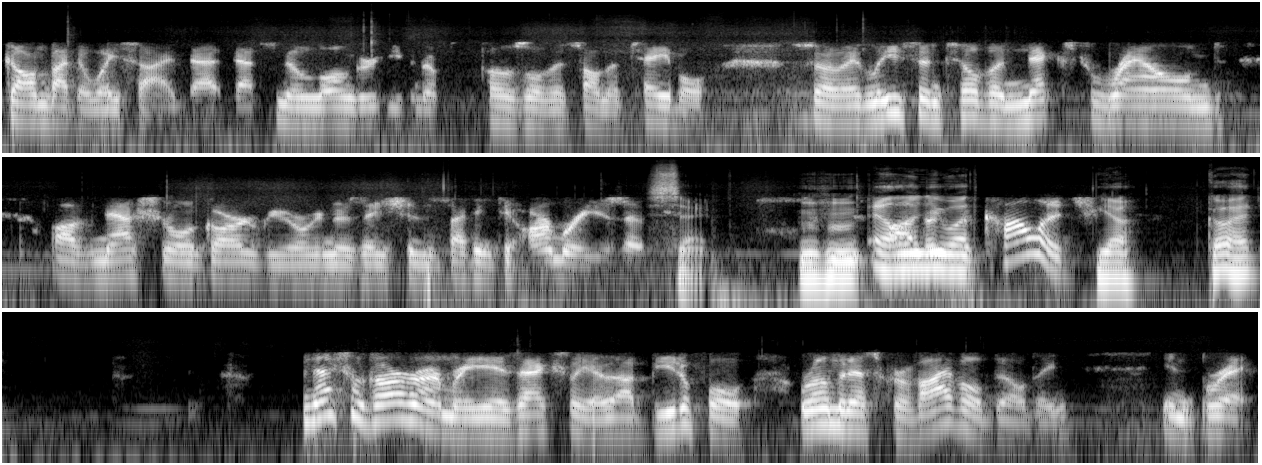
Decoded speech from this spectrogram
gone by the wayside. That that's no longer even a proposal that's on the table. So at least until the next round of National Guard reorganizations, I think the Armory is okay. Same. Mm-hmm. Ellen, uh, you want college? Yeah, go ahead. National Guard Armory is actually a, a beautiful Romanesque revival building in brick,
